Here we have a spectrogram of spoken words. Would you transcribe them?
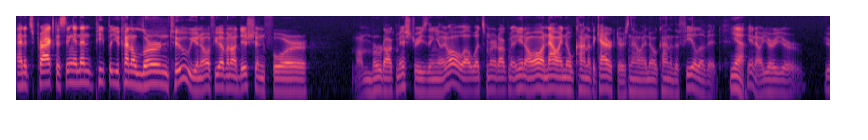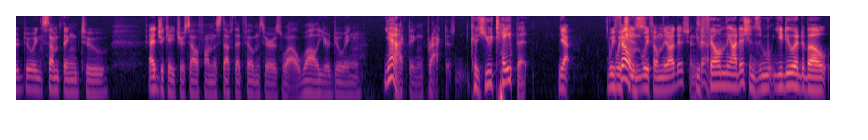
and it's practicing. And then people you kind of learn too. You know, if you have an audition for uh, Murdoch Mysteries, then you're like, oh well, what's Murdoch? You know, oh now I know kind of the characters. Now I know kind of the feel of it. Yeah. You know, you're you're you're doing something to educate yourself on the stuff that films here as well while you're doing Yeah. acting practice. Because you tape it. Yeah. We film we film the auditions. You yeah. film the auditions, and you do it about.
